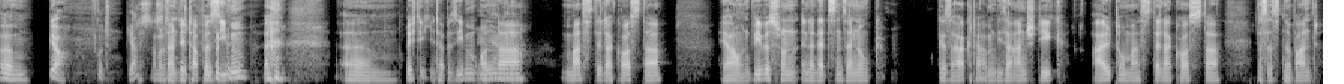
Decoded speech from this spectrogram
Ähm, ja. Gut. Ja, das ist dann Etappe 7. ähm, richtig, Etappe 7, Onda, ja, genau. Mas de la Costa. Ja, und wie wir es schon in der letzten Sendung gesagt haben, dieser Anstieg Alto Mas de la Costa, das ist eine Wand.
